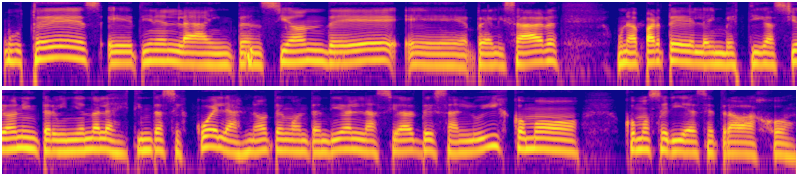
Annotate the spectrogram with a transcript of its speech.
ustedes eh, tienen la intención de eh, realizar una parte de la investigación interviniendo en las distintas escuelas, ¿no? Tengo entendido en la ciudad de San Luis. ¿Cómo, cómo sería ese trabajo?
